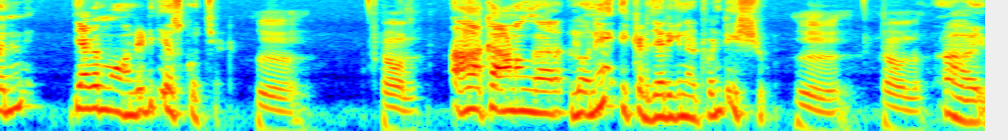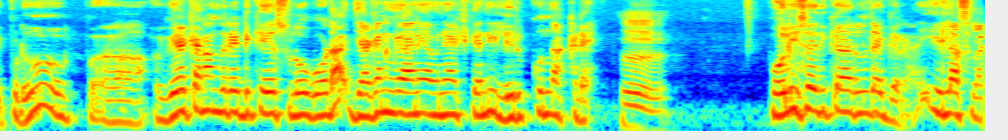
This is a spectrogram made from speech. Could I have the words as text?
పనిని జగన్మోహన్ రెడ్డి చేసుకొచ్చాడు. ఆ కారణంగాలోనే ఇక్కడ జరిగినటువంటి ఇష్యూ ఇప్పుడు వివేకానంద రెడ్డి కేసులో కూడా జగన్ గాని అవినాష్ గాని వీళ్ళు ఇరుక్కుంది అక్కడే. పోలీస్ అధికారుల దగ్గర వీళ్ళు అసలు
